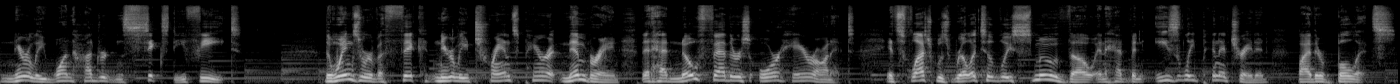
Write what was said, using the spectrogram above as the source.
nearly 160 feet. The wings were of a thick, nearly transparent membrane that had no feathers or hair on it. Its flesh was relatively smooth, though, and had been easily penetrated by their bullets.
